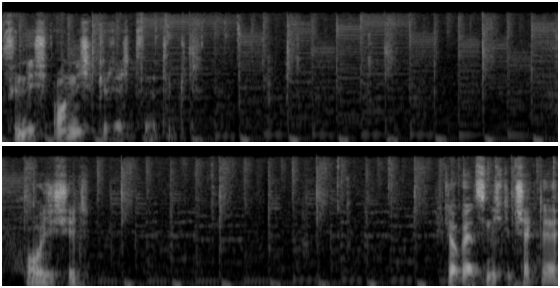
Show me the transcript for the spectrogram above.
Finde ich auch nicht gerechtfertigt. Holy shit. Ich glaube, er hat es nicht gecheckt, ey.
